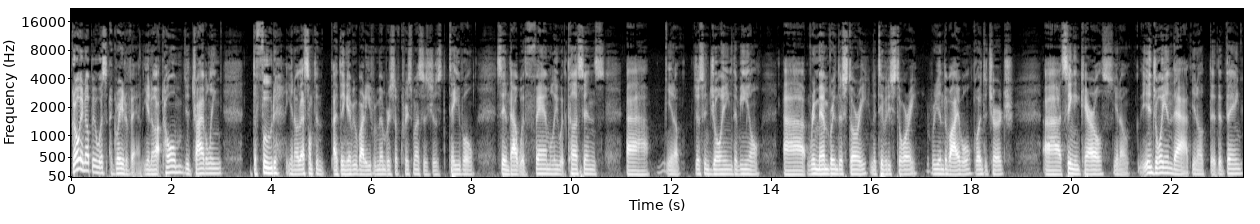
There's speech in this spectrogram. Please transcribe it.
growing up, it was a great event. You know, at home, you're traveling, the food, you know, that's something I think everybody remembers of Christmas is just the table, sitting down with family, with cousins, uh, you know, just enjoying the meal, uh, remembering the story, nativity story, reading the Bible, going to church, uh, singing carols, you know, enjoying that, you know, the, the thing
